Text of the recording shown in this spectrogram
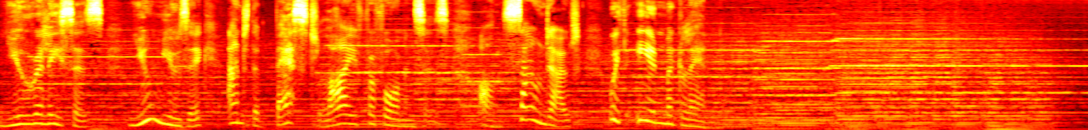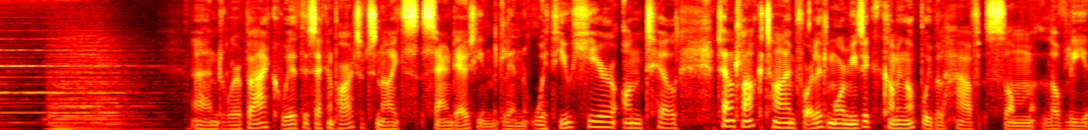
New releases, new music, and the best live performances on Sound Out with Ian McGlynn. And we're back with the second part of tonight's Sound Out. Ian McGlynn with you here until 10 o'clock. Time for a little more music coming up. We will have some lovely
